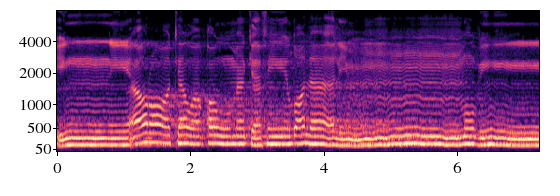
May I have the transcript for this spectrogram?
إني أراك وقومك في ضلال مبين.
